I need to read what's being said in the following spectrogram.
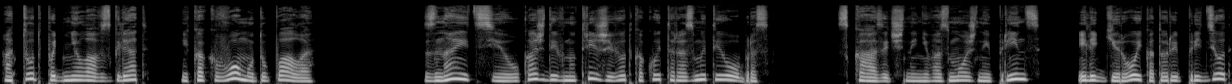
А тут подняла взгляд и как в омут упала. Знаете, у каждой внутри живет какой-то размытый образ. Сказочный, невозможный принц или герой, который придет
